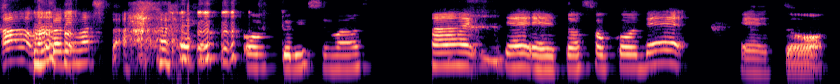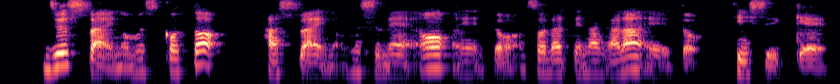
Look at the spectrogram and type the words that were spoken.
あ、わかりました。お送りします。はい。で、えっ、ー、と、そこで、えっ、ー、と、10歳の息子と8歳の娘を、えーと、育てながら、えーと、TCK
